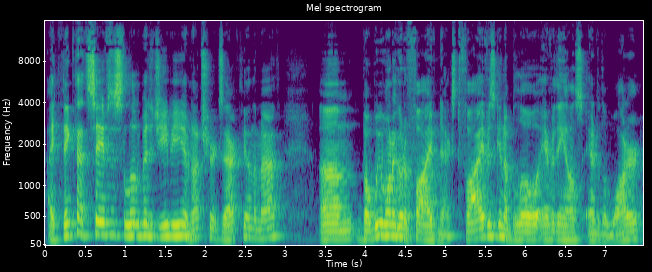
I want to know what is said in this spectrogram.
I think that saves us a little bit of GB. I'm not sure exactly on the math. Um, but we want to go to 5 next. 5 is going to blow everything else out of the water.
